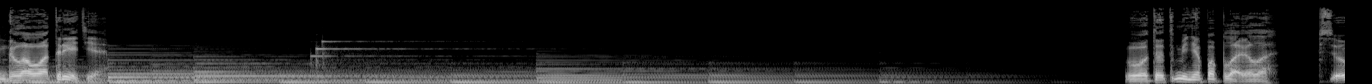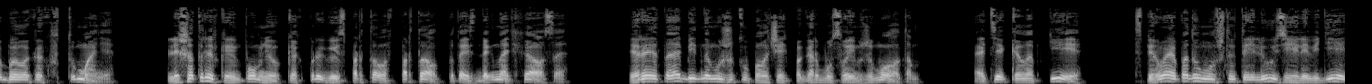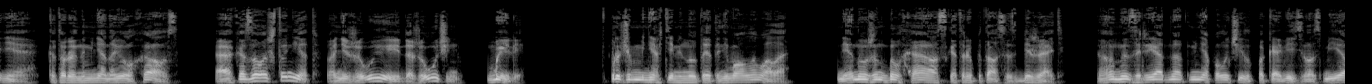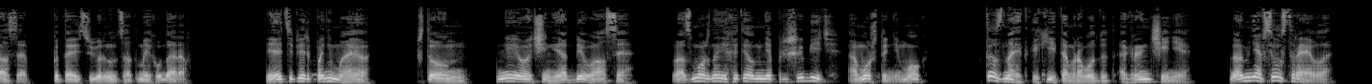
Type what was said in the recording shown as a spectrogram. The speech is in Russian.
Глава третья. Вот это меня поплавило. Все было как в тумане. Лишь отрывками помню, как прыгаю из портала в портал, пытаясь догнать хаоса. Вероятно, обидно мужику получать по горбу своим же молотом. А те колобки... Сперва я подумал, что это иллюзия или видение, которое на меня навел хаос, а оказалось, что нет, они живые и даже очень были. Впрочем, меня в те минуты это не волновало. Мне нужен был хаос, который пытался сбежать. Он изрядно от меня получил, пока весело смеялся, пытаясь увернуться от моих ударов. Я теперь понимаю, что он не очень отбивался. Возможно, не хотел меня пришибить, а может, и не мог. Кто знает, какие там работают ограничения. Но меня все устраивало.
